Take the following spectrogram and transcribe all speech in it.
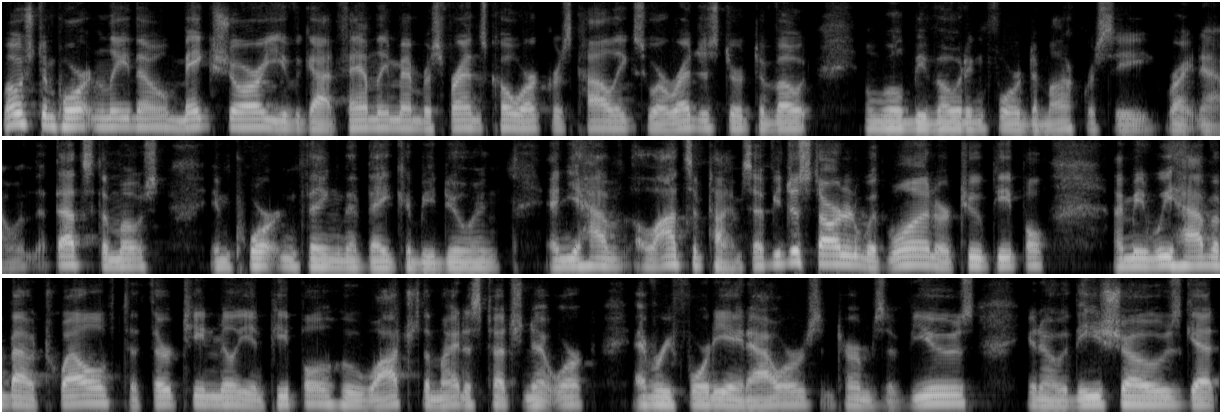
Most importantly, though, make sure you've got family members, friends, coworkers, colleagues who are registered to vote and will be voting for democracy right now. And that that's the most important thing that they could be doing. And you have lots of time. So if you just started with one or two people, I mean, we have about 12 to 13 million people who watch the MeidasTouch network every 48 hours in terms of views. You know, these shows get,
